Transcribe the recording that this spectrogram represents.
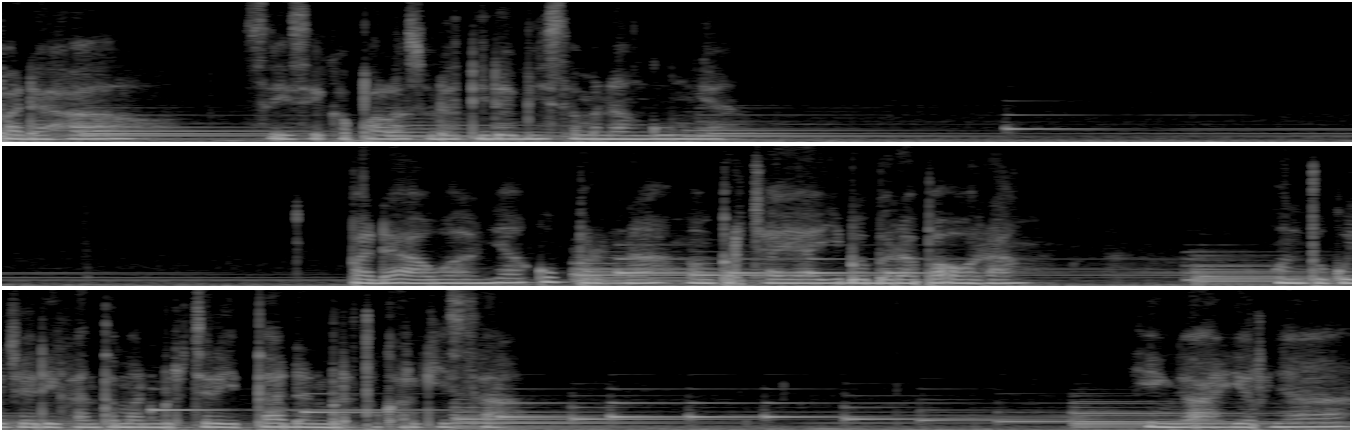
padahal seisi kepala sudah tidak bisa menanggungnya. Pada awalnya aku pernah mempercayai beberapa orang untuk kujadikan teman bercerita dan bertukar kisah. Hingga akhirnya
